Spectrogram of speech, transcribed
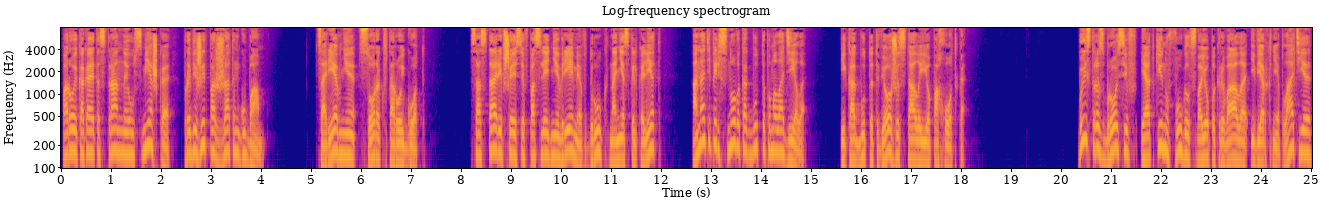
порой какая-то странная усмешка пробежит по сжатым губам. Царевне 42 год. Состарившаяся в последнее время вдруг на несколько лет, она теперь снова как будто помолодела — и как будто тверже стала ее походка. Быстро сбросив и откинув в угол свое покрывало и верхнее платье,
